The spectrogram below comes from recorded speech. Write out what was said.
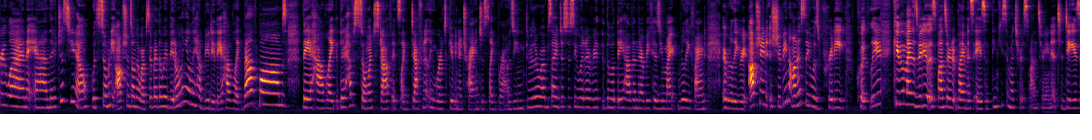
everyone and they're just, you know, with so many options on their website, by the way, they don't only have beauty, they have like bath bombs, they have like, they have so much stuff. It's like definitely worth giving a try and just like browsing through their website just to see what, every, what they have in there because you might really find a really great option. Shipping honestly was pretty quickly. Keep in mind this video is sponsored by Miss A, so thank you so much for sponsoring today's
